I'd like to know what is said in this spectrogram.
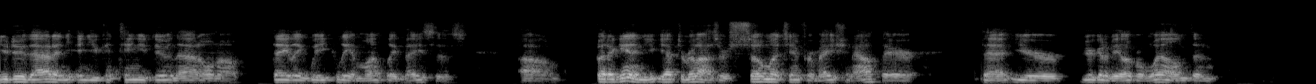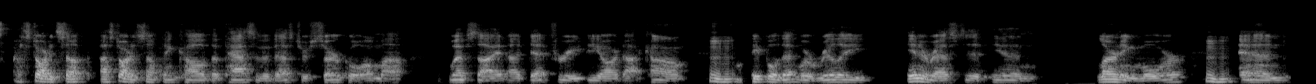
you do that, and and you continue doing that on a daily, weekly, and monthly basis. Um, but again, you, you have to realize there's so much information out there that you're you're going to be overwhelmed. And I started some I started something called the Passive Investor Circle on my website, uh, debtfreedr.com. Mhm. People that were really interested in learning more Mhm. and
